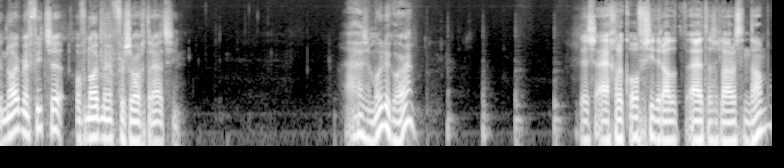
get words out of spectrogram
nooit meer fietsen of nooit meer verzorgd eruit zien. ja, dat is moeilijk hoor. Dus eigenlijk of zie je er altijd uit als Laurens ten Dam.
